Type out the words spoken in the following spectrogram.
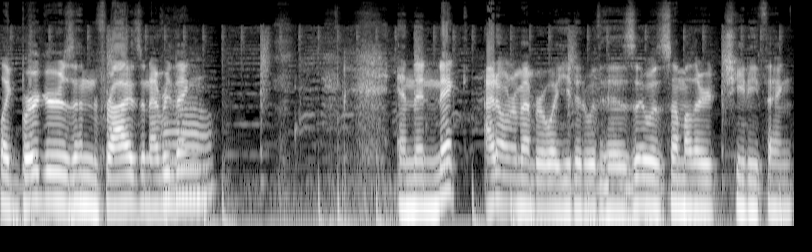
like burgers and fries and everything. Wow. And then Nick, I don't remember what he did with his. It was some other cheaty thing.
